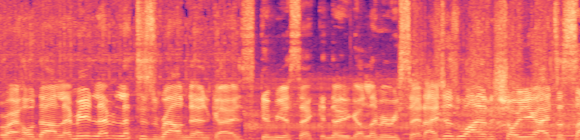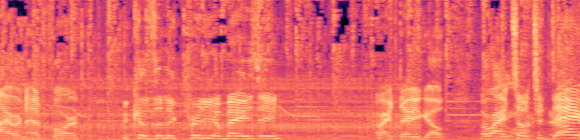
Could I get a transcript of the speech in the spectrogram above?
All right, hold on. Let me let me let this round end, guys. Give me a second. There you go. Let me reset. I just wanted to show you guys the Siren Head floor because it looked pretty amazing. All right, there you go. All right, so today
